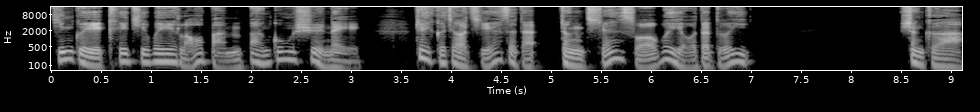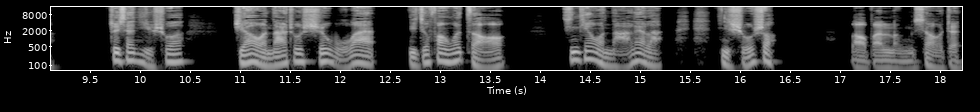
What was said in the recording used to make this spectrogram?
金贵 KTV 老板办公室内，这个叫杰子的正前所未有的得意。胜哥，之前你说，只要我拿出十五万，你就放我走。今天我拿来了，你数数。老板冷笑着，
